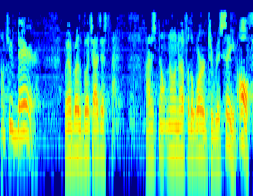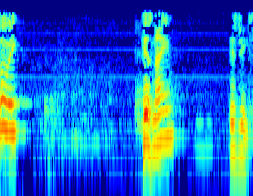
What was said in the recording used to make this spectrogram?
Don't you dare. Well, Brother Butch, I just, I just don't know enough of the word to receive. Oh, fooey! His name is Jesus.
